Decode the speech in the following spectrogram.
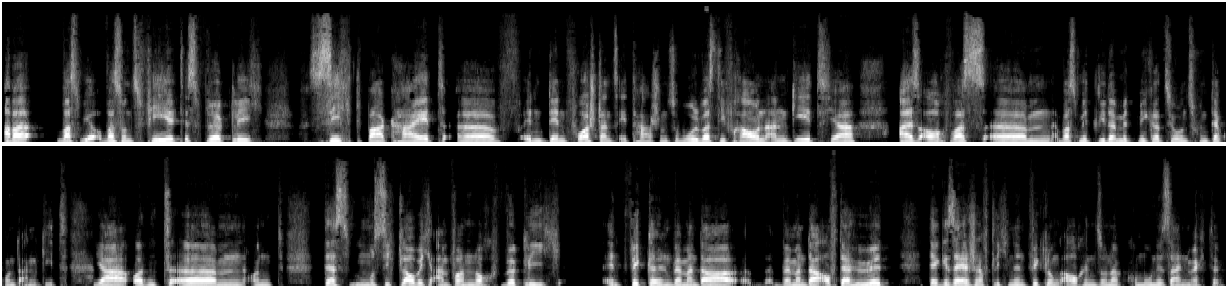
aber was wir, was uns fehlt, ist wirklich Sichtbarkeit äh, in den Vorstandsetagen, sowohl was die Frauen angeht, ja, als auch was ähm, was Mitglieder mit Migrationshintergrund angeht, ja, und ähm, und das muss sich, glaube ich, einfach noch wirklich entwickeln, wenn man da wenn man da auf der Höhe der gesellschaftlichen Entwicklung auch in so einer Kommune sein möchte.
